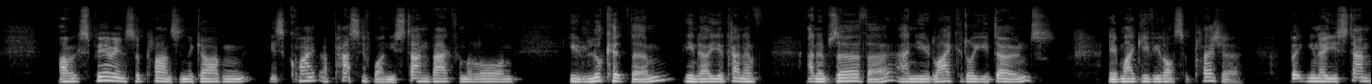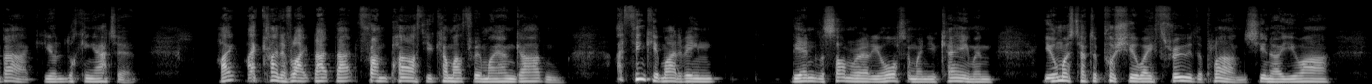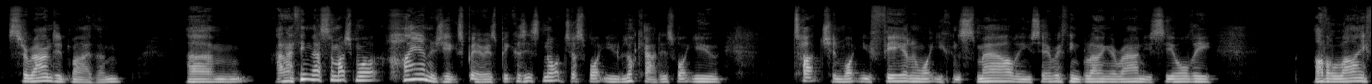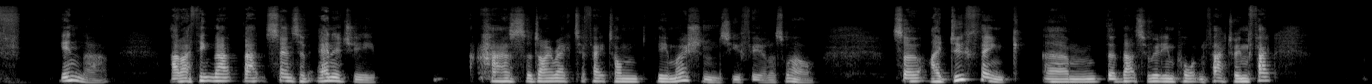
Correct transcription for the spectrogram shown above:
our experience of plants in the garden is quite a passive one. You stand back from a lawn, you look at them, you know, you're kind of an observer and you like it or you don't. It might give you lots of pleasure, but you know, you stand back, you're looking at it. I, I kind of like that that front path you come up through in my own garden. I think it might have been the end of the summer, early autumn when you came, and you almost have to push your way through the plants. You know, you are surrounded by them. Um, and I think that's a much more high energy experience because it's not just what you look at, it's what you touch and what you feel and what you can smell, and you see everything blowing around, you see all the other life in that. And I think that that sense of energy has a direct effect on the emotions you feel as well. So I do think um, that that's a really important factor. In fact,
